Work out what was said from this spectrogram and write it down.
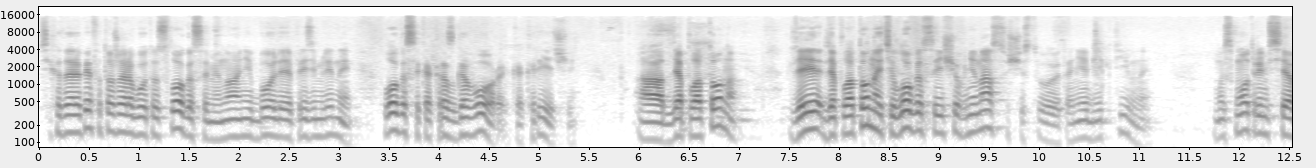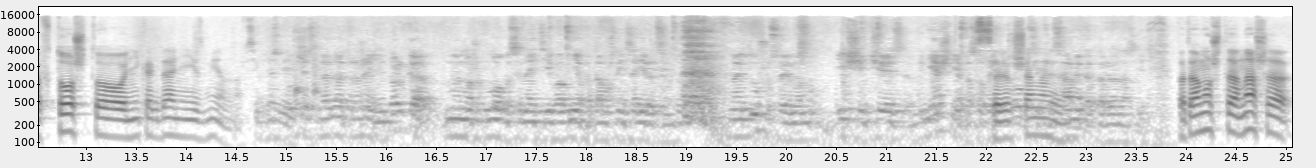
Психотерапевты тоже работают с логосами, но они более приземлены. Логосы как разговоры, как речи. А для Платона, для, для Платона эти логосы еще вне нас существуют, они объективны. Мы смотримся в то, что никогда не изменно, всегда вечно. Получается, отражение. Не только мы можем логосы найти вовне, потому что они содержатся в душе, но и душу свою мы ищем через внешнее, посмотреть Совершенно логосы, те самые, которые у нас есть. Потому что наша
